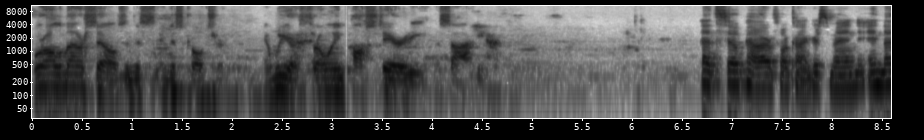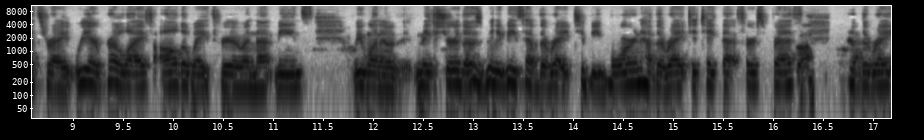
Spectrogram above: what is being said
We're all about ourselves in this in this culture, and we are throwing posterity aside. That's so powerful, Congressman. And that's right. We are pro life all the way through. And that means we want to make sure those babies have the right to be born, have the right to take that first breath, have the right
